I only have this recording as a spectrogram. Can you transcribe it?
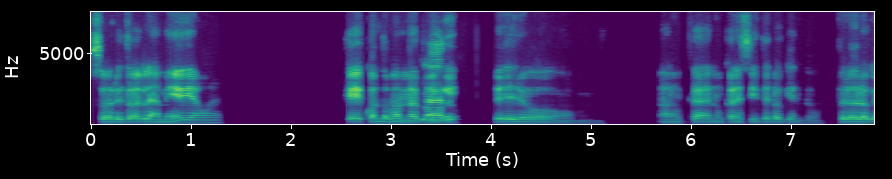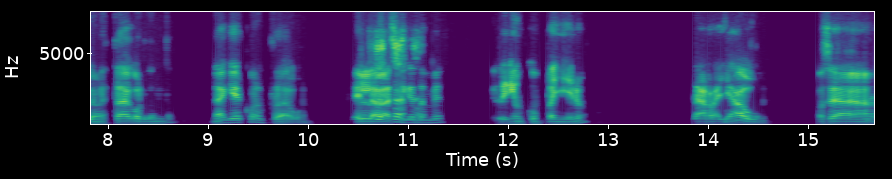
sobre todo en la media, weón, que es cuando más me Claro. apliqué, pero no, nunca, nunca necesité lo que ando. Pero de lo que me estaba acordando, nada que ver con el prueba, weón. En la básica también, tenía un compañero, estaba rayado, weón. O sea,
